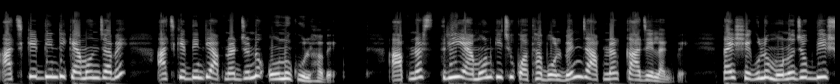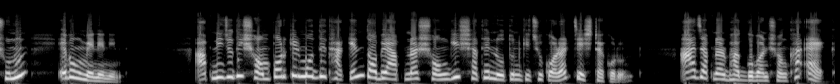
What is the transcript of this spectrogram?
আজকের দিনটি কেমন যাবে? আজকের দিনটি আপনার জন্য অনুকূল হবে। আপনার স্ত্রী এমন কিছু কথা বলবেন যা আপনার কাজে লাগবে। তাই সেগুলো মনোযোগ দিয়ে শুনুন এবং মেনে নিন। আপনি যদি সম্পর্কের মধ্যে থাকেন, তবে আপনার সঙ্গীর সাথে নতুন কিছু করার চেষ্টা করুন। আজ আপনার ভাগ্যবান সংখ্যা এক।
